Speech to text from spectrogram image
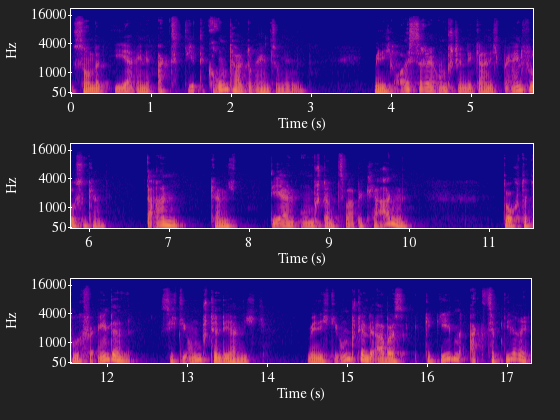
sondern eher eine akzeptierte Grundhaltung einzunehmen. Wenn ich äußere Umstände gar nicht beeinflussen kann, dann kann ich deren Umstand zwar beklagen, doch dadurch verändern sich die Umstände ja nicht. Wenn ich die Umstände aber als gegeben akzeptiere,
